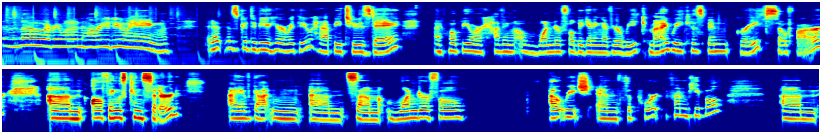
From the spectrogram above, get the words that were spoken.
Hello, everyone. How are you doing? It is good to be here with you. Happy Tuesday. I hope you are having a wonderful beginning of your week. My week has been great so far. Um, all things considered, I have gotten um, some wonderful outreach and support from people. Um,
